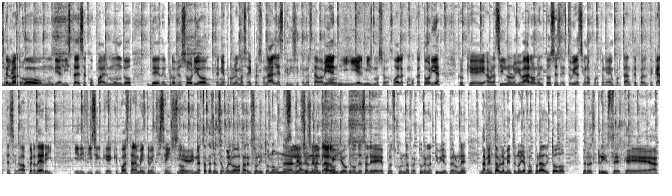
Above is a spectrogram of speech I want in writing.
del barco mundialista de esa Copa del Mundo de- del profe Osorio. Tenía problemas ahí personales que dice que no estaba bien. y, y él mismo se bajó de la convocatoria. Creo que a Brasil no lo llevaron. Entonces, esto hubiera sido una oportunidad importante para el Tecate. Se la va a perder y, y difícil que, que pueda estar en 2026. Y ¿no? eh, en esta ocasión se vuelve a bajar el solito, ¿no? Una, Es una lesión, en el claro. tobillo, que donde sale pues con una fractura en la tibia y el peroné. Lamentablemente, ¿no? Ya fue operado y todo, pero es triste que a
